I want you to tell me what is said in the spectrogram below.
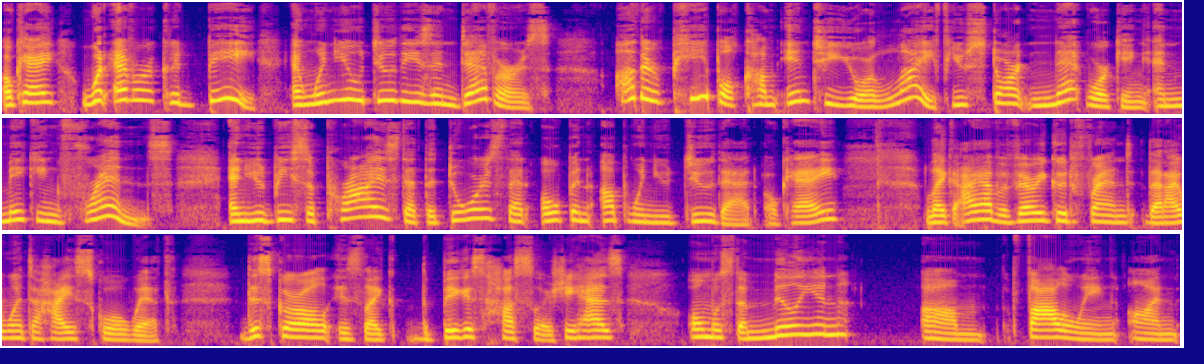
Okay. Whatever it could be. And when you do these endeavors, other people come into your life. You start networking and making friends. And you'd be surprised at the doors that open up when you do that, okay? Like, I have a very good friend that I went to high school with. This girl is like the biggest hustler. She has almost a million um, following on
